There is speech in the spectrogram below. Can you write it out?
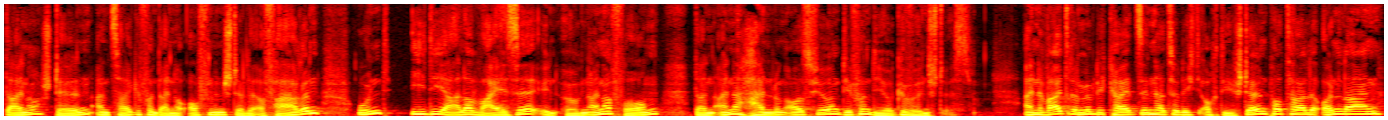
deiner Stellenanzeige, von deiner offenen Stelle erfahren und idealerweise in irgendeiner Form dann eine Handlung ausführen, die von dir gewünscht ist. Eine weitere Möglichkeit sind natürlich auch die Stellenportale online.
